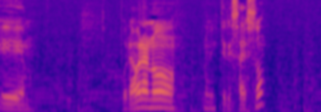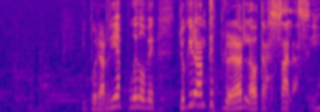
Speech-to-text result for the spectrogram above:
Eh, por ahora no, no me interesa eso. Y por arriba puedo ver... Yo quiero antes explorar la otra sala, ¿sí?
